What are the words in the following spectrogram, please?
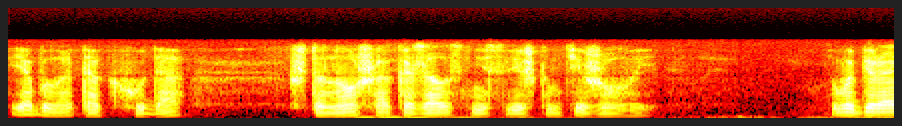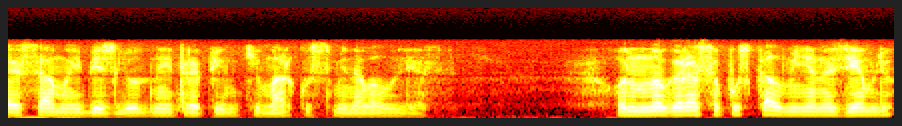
Я была так худа, что ноша оказалась не слишком тяжелой. Выбирая самые безлюдные тропинки, Маркус миновал лес. Он много раз опускал меня на землю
